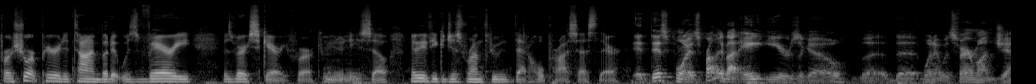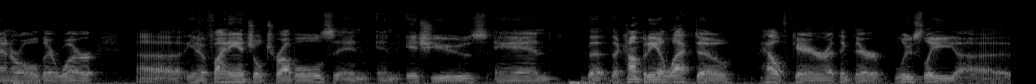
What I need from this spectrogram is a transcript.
for a short period of time, but it was very it was very scary for our community. So maybe if you could just run through that whole process there. At this point, it's probably about eight years ago. The, the when it was Fairmont General, there were uh, you know financial troubles and, and issues, and the the company Alecto Healthcare. I think they're loosely uh,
